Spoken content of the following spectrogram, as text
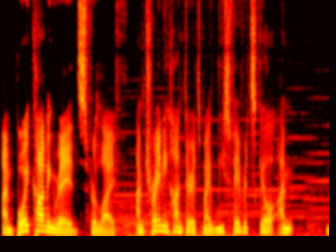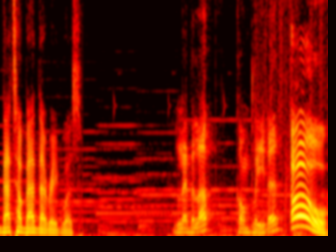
I'm boycotting raids for life. I'm training hunter. It's my least favorite skill. I'm that's how bad that raid was. Level up completed. Oh!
